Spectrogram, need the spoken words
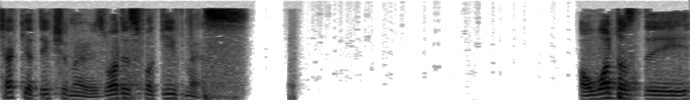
Check your dictionaries. What is forgiveness? Or what does the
